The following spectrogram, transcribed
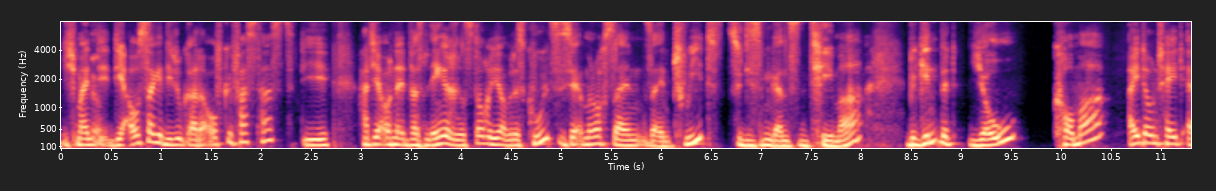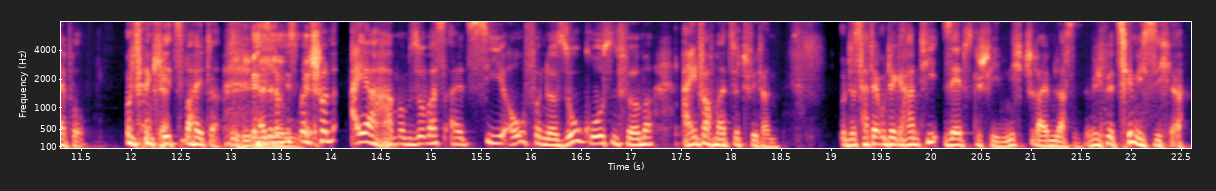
Ich meine, Ja. die, die Aussage, die du gerade aufgefasst hast, die hat ja auch eine etwas längere Story, aber das Coolste ist ja immer noch sein, sein Tweet zu diesem ganzen Thema. Beginnt mit Yo, Komma, I don't hate Apple. Und dann geht's weiter. Also da muss man schon Eier haben, um sowas als CEO von einer so großen Firma einfach mal zu twittern. Und das hat er unter Garantie selbst geschrieben, nicht schreiben lassen. Da bin ich mir ziemlich sicher.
